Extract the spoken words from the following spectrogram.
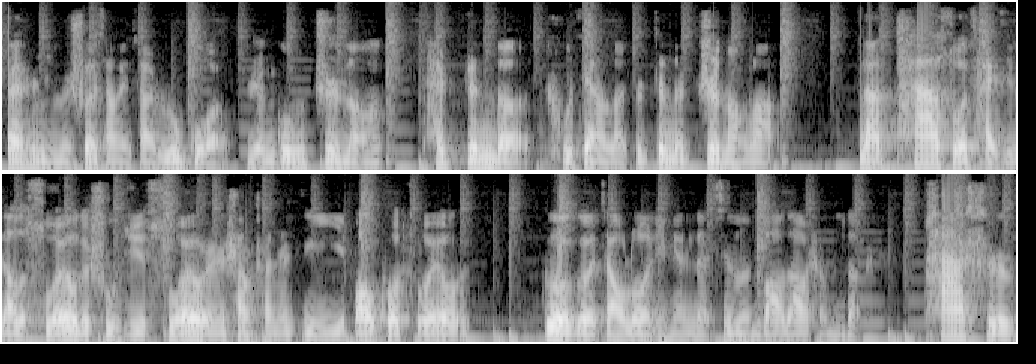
但是你们设想一下，如果人工智能它真的出现了，就真的智能了。那它所采集到的所有的数据，所有人上传的记忆，包括所有各个角落里面的新闻报道什么的，它是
